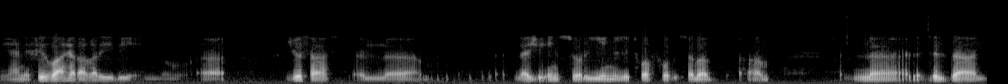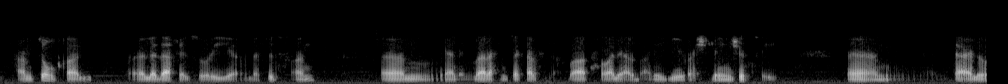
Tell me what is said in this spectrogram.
يعني في ظاهرة غريبة إنه جثث اللاجئين السوريين اللي توفوا بسبب الزلزال عم تنقل لداخل سوريا لتدفن. يعني امبارح ذكر في الأخبار حوالي 420 جثه سالوا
